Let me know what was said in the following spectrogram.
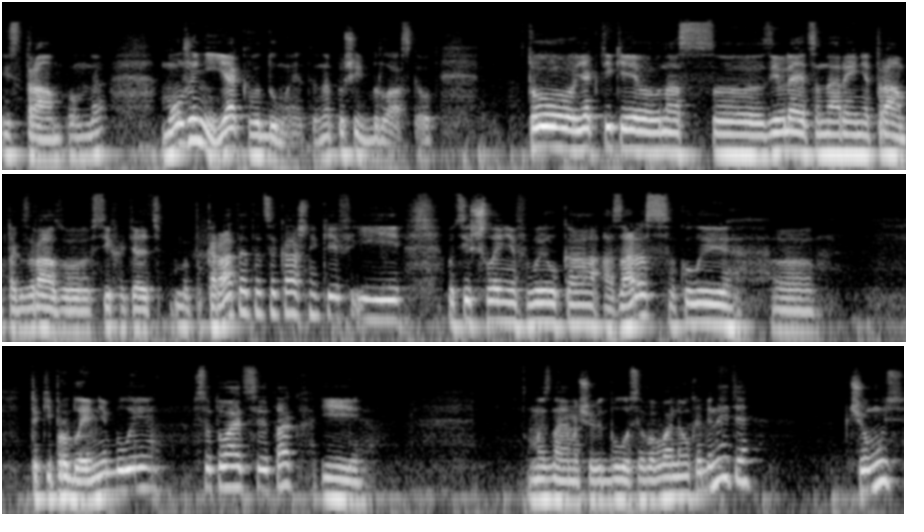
із Трампом, да? може ні. Як ви думаєте? Напишіть, будь ласка. От то як тільки у нас е, з'являється на арені Трамп, так зразу всі хочуть покарати ТЦКшників і оцих членів ВЛК. А зараз, коли е, такі проблемні були ситуації, так, і ми знаємо, що відбулося в овальному кабінеті, чомусь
